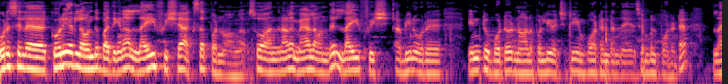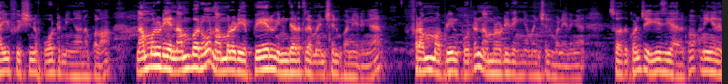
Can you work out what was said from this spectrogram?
ஒரு சில கொரியரில் வந்து பார்த்தீங்கன்னா லைவ் ஃபிஷ்ஷை அக்செப்ட் பண்ணுவாங்க. ஸோ அதனால் மேலே வந்து லைவ் ஃபிஷ் அப்படின்னு ஒரு இன்ட்டு போட்டு ஒரு நாலு புள்ளி வச்சுட்டு இம்பார்ட்டண்ட் அந்த சிம்பிள் போட்டுட்டு லைவ் ஃபிஷ்னு போட்டு நீங்கள் அனுப்பலாம். நம்மளுடைய நம்பரும் நம்மளுடைய பேரும் இந்த இடத்துல மென்ஷன் பண்ணிவிடுங்க ஃப்ரம் அப்படின்னு போட்டு நம்மளுடைய இங்கே மென்ஷன் பண்ணிடுங்க. ஸோ அது கொஞ்சம் ஈஸியாக இருக்கும். நீங்கள் இதை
